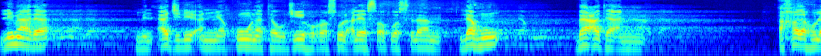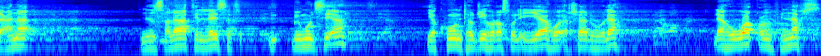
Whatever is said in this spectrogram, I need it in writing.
لماذا؟ من أجل أن يكون توجيه الرسول عليه الصلاة والسلام له بعد أن أخذه العناء من صلاة ليست بمجزئة يكون توجيه الرسول إياه وإرشاده له. له وقع في النفس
